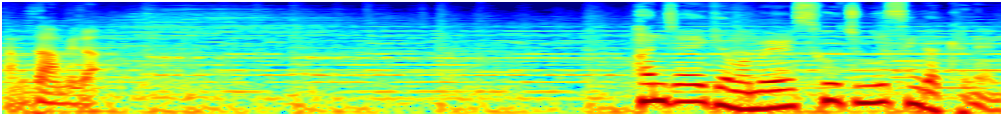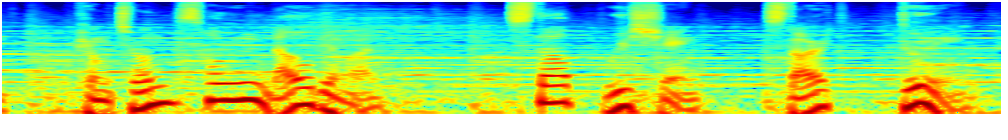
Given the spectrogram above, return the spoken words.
감사합니다. 환자의 경험을 소중히 생각하는 평촌 서울나우병원. Stop wishing, start doing.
